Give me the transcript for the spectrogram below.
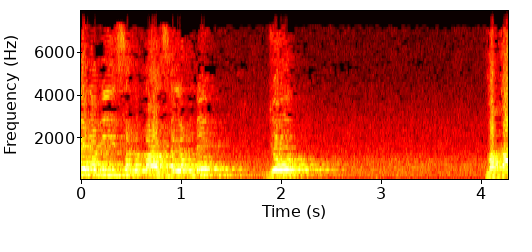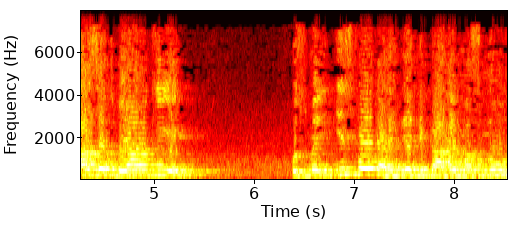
کے نبی صلی اللہ علیہ وسلم نے جو مقاصد بیان کیے اس میں اس کو کہیں گے نکاح مصنوع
